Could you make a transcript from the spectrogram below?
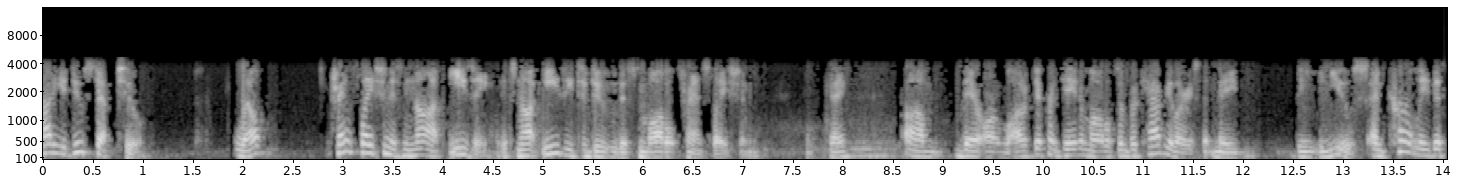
how do you do step two? Well, translation is not easy. It's not easy to do this model translation. Okay, um, there are a lot of different data models and vocabularies that may be in use, and currently this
